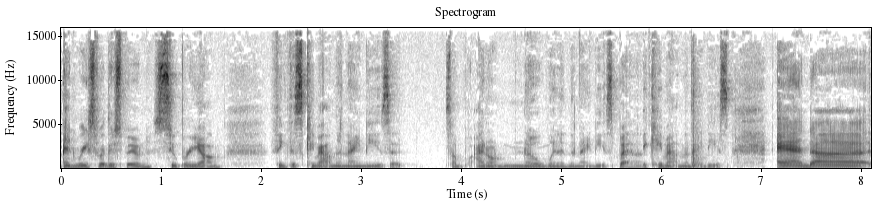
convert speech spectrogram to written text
and Reese Witherspoon, super young. I think this came out in the 90s at some point. I don't know when in the 90s, but it came out in the 90s. And uh,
